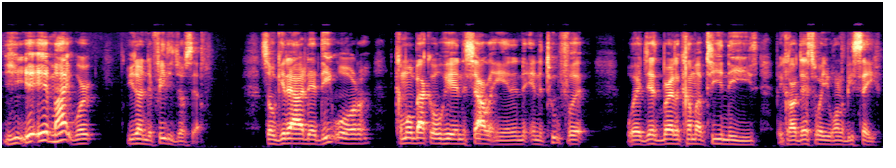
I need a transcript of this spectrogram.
it might work. You done defeated yourself. So get out of that deep water. Come on back over here in the shallow end, in the, in the two foot, where it just barely come up to your knees, because that's where you want to be safe.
